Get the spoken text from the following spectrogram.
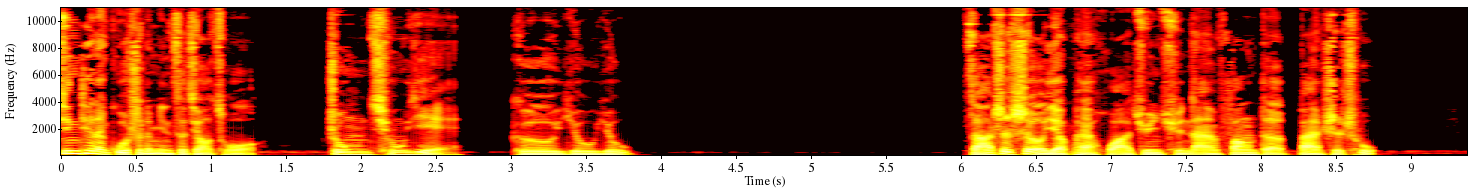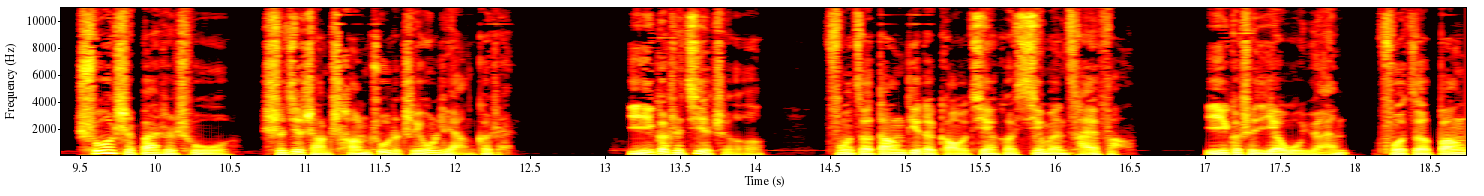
今天的故事的名字叫做《中秋夜歌悠悠》。杂志社要派华军去南方的办事处，说是办事处，实际上常住的只有两个人，一个是记者，负责当地的稿件和新闻采访；一个是业务员，负责帮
